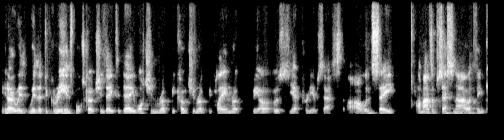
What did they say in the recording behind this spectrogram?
you know, with with a degree in sports coaching day to day, watching rugby, coaching rugby, playing rugby I was yeah pretty obsessed. I wouldn't say I'm as obsessed now. I think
